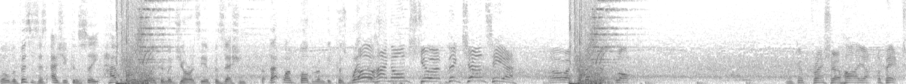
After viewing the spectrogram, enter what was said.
Well, the visitors, as you can see, haven't enjoyed the majority of possession, but that won't bother them because when Oh, they... hang on, Stewart. Big chance here. Oh, a tremendous block. A good pressure high up the pitch.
